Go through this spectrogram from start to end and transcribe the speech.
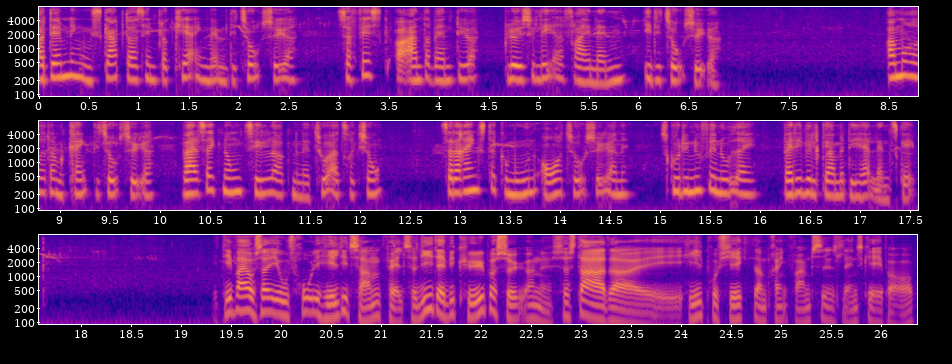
Og dæmningen skabte også en blokering mellem de to søer, så fisk og andre vanddyr blev isoleret fra hinanden i de to søer. Området omkring de to søer var altså ikke nogen tillokkende naturattraktion, så da Ringsted Kommune overtog søerne, skulle de nu finde ud af, hvad de ville gøre med det her landskab. Det var jo så et utroligt heldigt sammenfald, så lige da vi køber søerne, så starter øh, hele projektet omkring fremtidens landskaber op.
